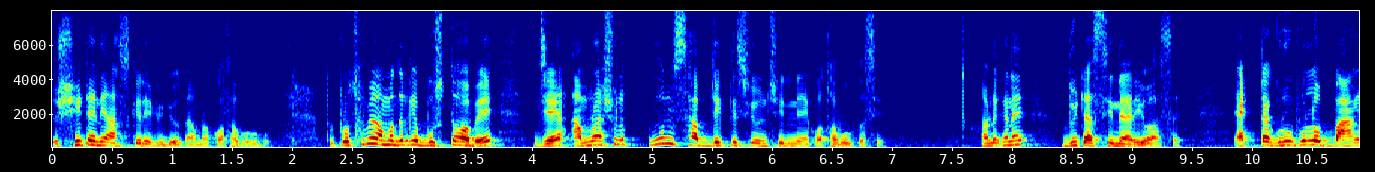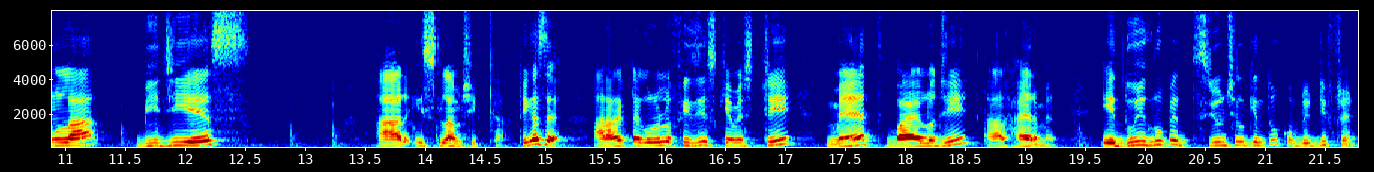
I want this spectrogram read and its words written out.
তো সেটা নিয়ে আজকের এই ভিডিওতে আমরা কথা বলব। তো প্রথমে আমাদেরকে বুঝতে হবে যে আমরা আসলে কোন সাবজেক্টে সৃজনশীল নিয়ে কথা বলতেছি। কারণ এখানে দুইটা সিনারিও আছে। একটা গ্রুপ হলো বাংলা বিজিএস আর ইসলাম শিক্ষা, ঠিক আছে? আর আরেকটা গ্রুপ হলো ফিজিক্স কেমিস্ট্রি ম্যাথ বায়োলজি আর হায়ার ম্যাথ এই দুই গ্রুপের সৃজনশীল কিন্তু কমপ্লিট ডিফারেন্ট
